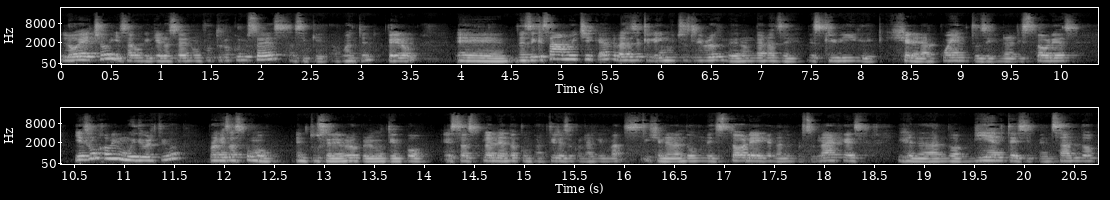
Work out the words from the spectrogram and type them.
lo he hecho y es algo que quiero hacer en un futuro con ustedes, así que aguanten. Pero eh, desde que estaba muy chica, gracias a que leí muchos libros, me dieron ganas de, de escribir, de generar cuentos, de generar historias. Y es un hobby muy divertido porque estás como en tu cerebro, pero al mismo tiempo estás planeando compartir eso con alguien más y generando una historia, y generando personajes y generando ambientes y pensando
